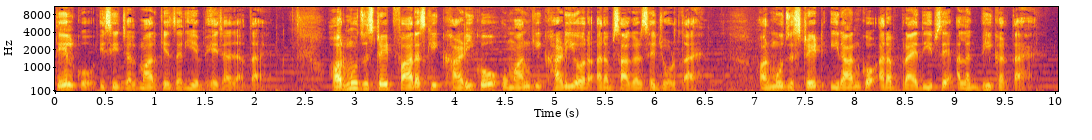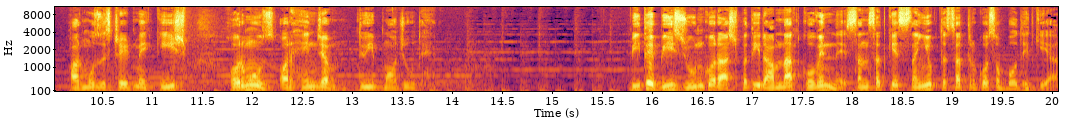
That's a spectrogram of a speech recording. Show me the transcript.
तेल को इसी जलमार्ग के ज़रिए भेजा जाता है। हॉर्मूज स्ट्रेट फारस की खाड़ी को ओमान की खाड़ी और अरब सागर से जोड़ता है। हॉर्मूज स्ट्रेट ईरान को अरब प्रायद्वीप से अलग भी करता है। हॉर्मूज स्ट्रेट में कीश हॉर्मूज और हेंजम द्वीप मौजूद हैं। बीते 20 जून को राष्ट्रपति रामनाथ कोविंद ने संसद के संयुक्त सत्र को संबोधित किया।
